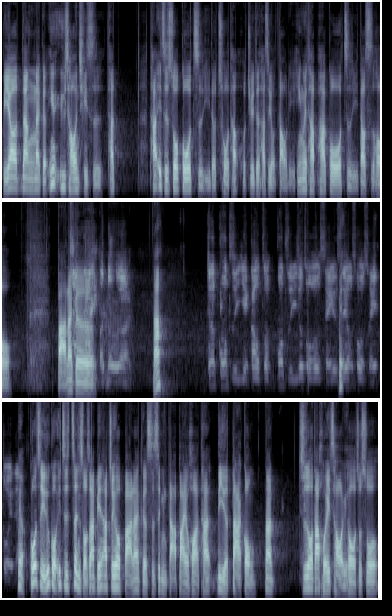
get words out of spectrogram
不要让那个，因为于朝恩其实他他一直说郭子仪的错，他我觉得他是有道理，因为他怕郭子仪到时候把那个啊，就是郭子仪也告状，郭子仪就说谁谁有错谁对，没有郭子仪如果一直镇守在那边，啊，最后把那个史思明打败的话，他立了大功，那之后他回朝以后就说，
